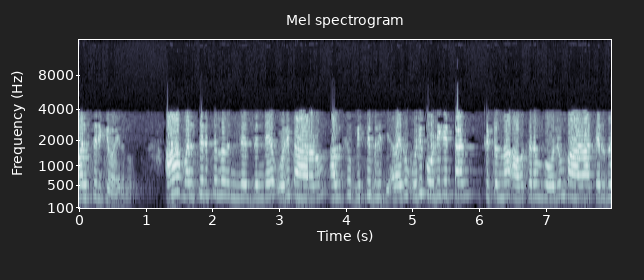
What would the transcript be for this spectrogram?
മത്സരിക്കുമായിരുന്നു. ആ മത്സരിക്കുന്നതിന്റെ ഒരു കാരണം അവർക്ക് വിസിബിലിറ്റി അതായത് ഒരു കൊടി കിട്ടാൻ കിട്ടുന്ന അവസരം പോലും പാഴാക്കരുത്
